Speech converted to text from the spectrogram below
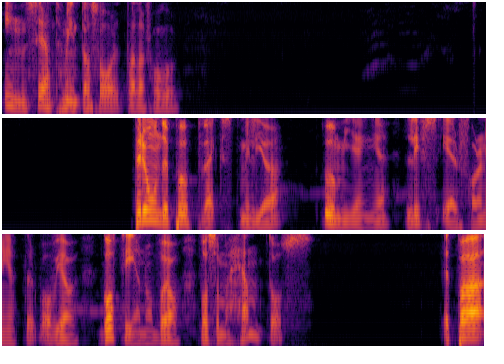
inser att de inte har svaret på alla frågor. Beroende på uppväxt, miljö, umgänge, livserfarenheter, vad vi har gått igenom, vad, vad som har hänt oss. Ett par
